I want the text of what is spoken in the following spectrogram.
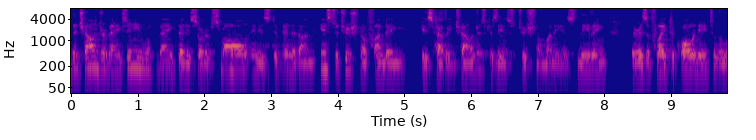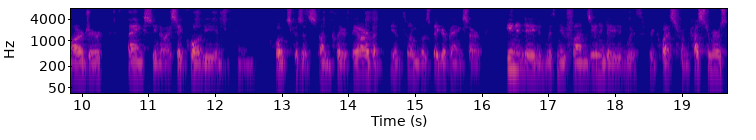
the challenger banks, any bank that is sort of small and is dependent on institutional funding is having challenges because the institutional money is leaving there is a flight to quality to the larger banks. You know, I say quality in, in quotes because it's unclear if they are, but you know, some of those bigger banks are inundated with new funds, inundated with requests from customers.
